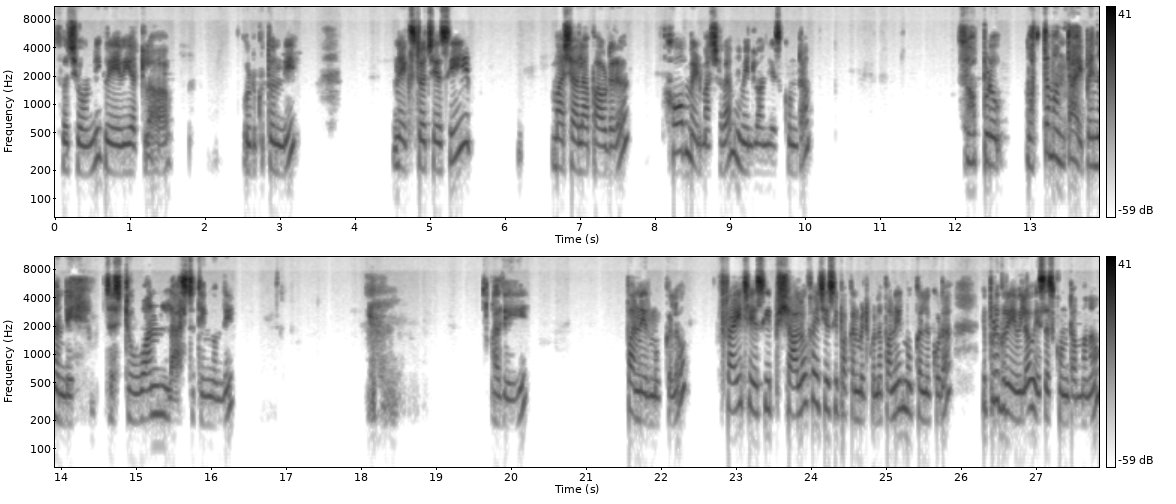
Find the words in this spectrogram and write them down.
సో చూడండి గ్రేవీ అట్లా ఉడుకుతుంది. నెక్స్ట్ వచ్చేసి మసాలా పౌడర్. హోమ్ మేడ్ మసాలా మేము ఇంట్లో చేసుకుంటాం. సో అప్పుడు మొత్తం అంతా అయిపోయిందండి. జస్ట్ వన్ లాస్ట్ థింగ్ ఉంది. అది పన్నీర్ ముక్కలు. ఫ్రై చేసి షాలో ఫ్రై చేసి పక్కన పెట్టుకున్న పన్నీర్ ముక్కల్ని కూడా ఇప్పుడు గ్రేవీలో వేసేసుకుంటాం మనం.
